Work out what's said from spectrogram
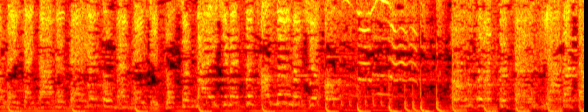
alleen, kijk naar de bergen om hem heen Ziet plots een meisje met een ander mutsje op. Bovenop de berg, ja daar staat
